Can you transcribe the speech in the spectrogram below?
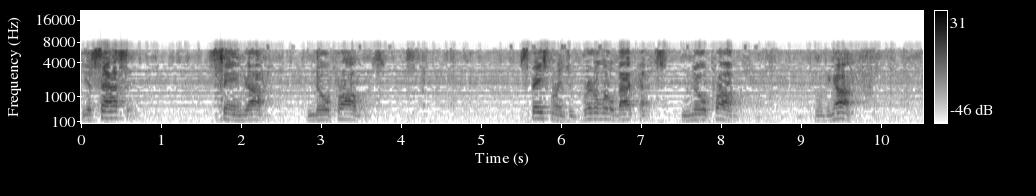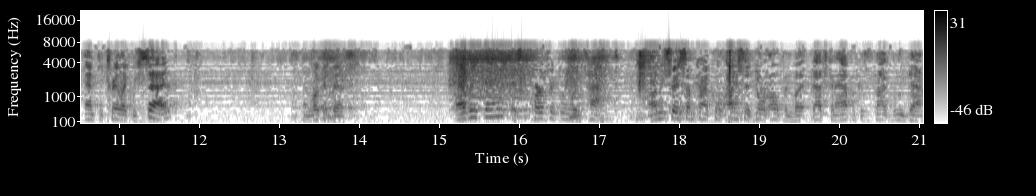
The assassin, same guy. No problems. Space Marines with brittle little backpacks, no problem. Moving on. Empty tray like we said. And look at this. Everything is perfectly intact. Let me show you something kind of cool. Obviously the door open, but that's going to happen because it's not glued down.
